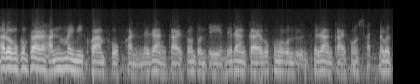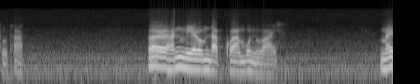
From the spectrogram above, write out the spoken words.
อารมณ์ของพระอรหันต์ไม่มีความผูกพันในร่างกายของตนเอง ในร่างกายของคนอื่น ในร่างกายของสัตว์และวัตถุธาตุพระอรหันต์มีอารมณ์ดับความวุ่นวายหมาย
